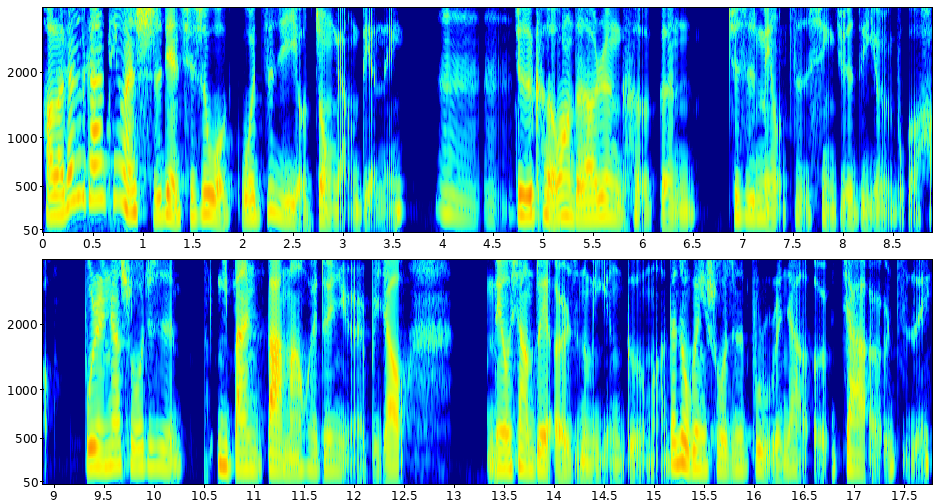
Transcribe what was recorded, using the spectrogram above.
好了，但是刚刚听完十点，其实我我自己有中两点呢。嗯嗯，就是渴望得到认可，跟就是没有自信，觉得自己永远不够好。不，人家说就是。一般爸妈会对女儿比较没有像对儿子那么严格嘛，但是我跟你说，真是不如人家儿家儿子诶，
